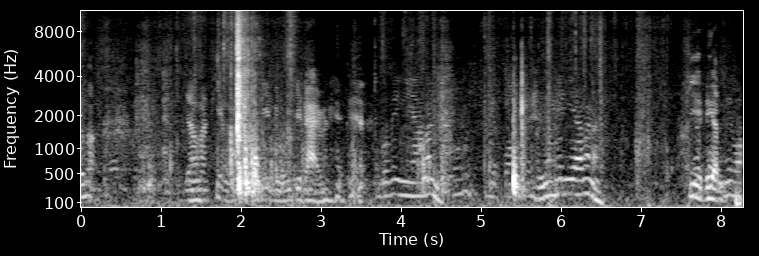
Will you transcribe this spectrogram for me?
เอาเบ็ดมาดูก่อนอย่ามาเที่ยงที่ดูที่ได้ไหมบ่มีเงียมันมันยังไม่เงียมันอะกี่เดือนนี่บ่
